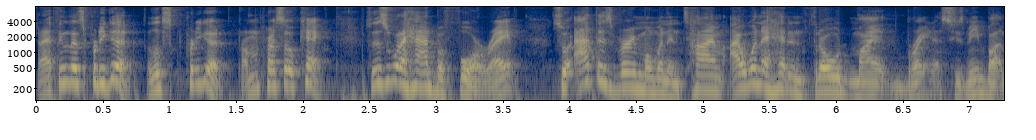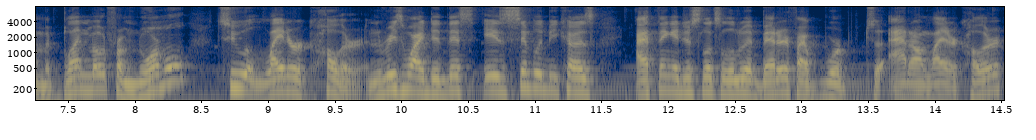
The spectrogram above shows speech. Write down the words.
And I think that's pretty good. It looks pretty good. I'm gonna press OK. So this is what I had before, right? So at this very moment in time, I went ahead and threw my brightness, excuse me, but my blend mode from normal to lighter color. And the reason why I did this is simply because I think it just looks a little bit better if I were to add on lighter color.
